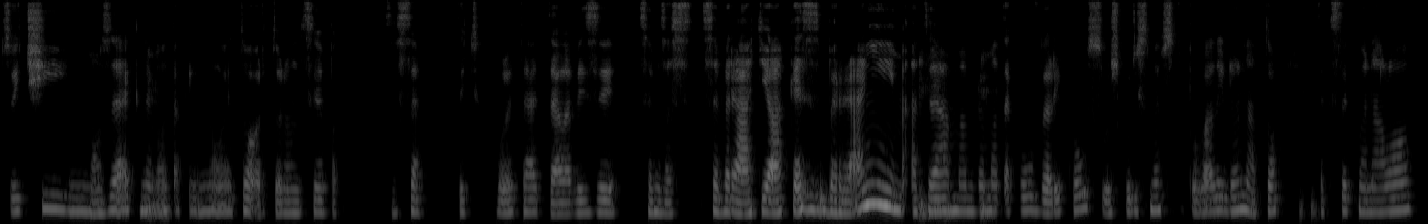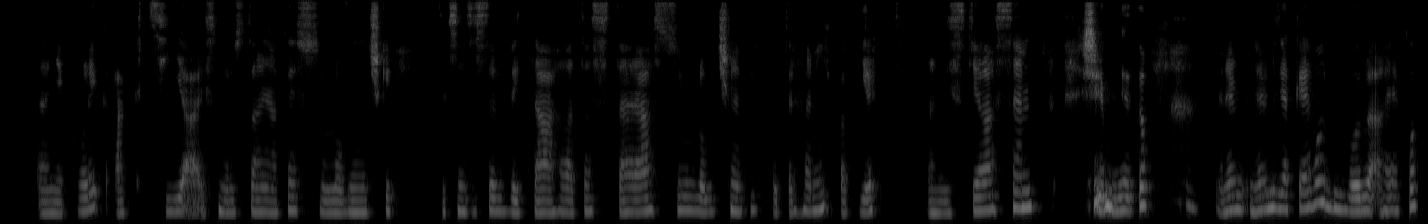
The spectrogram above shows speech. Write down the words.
cvičí mozek, nebo hmm. tak jednou je to ortodoncie, pak zase teď kvůli té televizi jsem zase se vrátila ke zbraním a to já mhm. mám doma takovou velikou složku. Když jsme vstupovali do NATO, mhm. tak se konalo eh, několik akcí a jsme dostali nějaké slovníčky, tak jsem zase vytáhla ta stará slovíčka na nějakých potrhaných papírech a zjistila jsem, že mě to, nevím, nevím z jakého důvodu, ale jako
